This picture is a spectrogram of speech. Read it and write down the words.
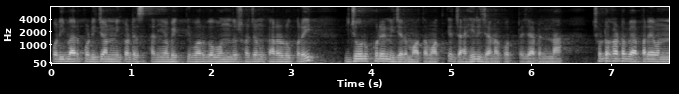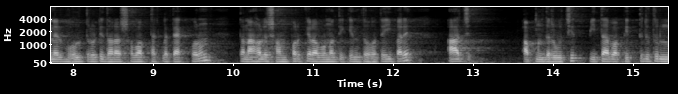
পরিবার, পরিজন নিকটে স্থানীয় ব্যক্তিবর্গ, বন্ধু, স্বজন কারোর উপরেই জোর করে নিজের মতামতকে জাহির যেন করতে যাবেন না। ছোটোখাটো ব্যাপারে অন্যের ভুল ত্রুটি ধরার স্বভাব থাকলে ত্যাগ করুন। তা না হলে সম্পর্কের অবনতি কিন্তু হতেই পারে। আজ আপনাদের উচিত পিতা বা পিতৃতুল্য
